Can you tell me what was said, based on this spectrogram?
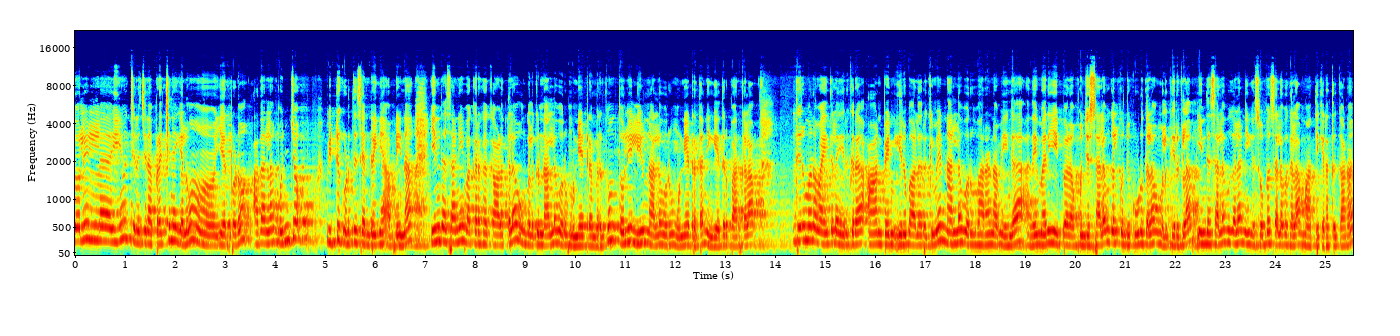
தொழில்லையும் சின்ன சின்ன பிரச்சனை பிரச்சனைகளும் ஏற்படும். அதெல்லாம் கொஞ்சம் விட்டு கொடுத்து சென்றீங்க அப்படின்னா இந்த சனி வக்கரக காலத்தில் உங்களுக்கு நல்ல ஒரு முன்னேற்றம் இருக்கும். தொழிலையும் நல்ல ஒரு முன்னேற்றத்தை நீங்கள் எதிர்பார்க்கலாம். திருமண வயதில் இருக்கிற ஆண் பெண் இருபாலருக்குமே நல்ல ஒரு வரன் அமையுங்க. அதே மாதிரி இப்போ கொஞ்சம் செலவுகள் கொஞ்சம் கூடுதலாக உங்களுக்கு இருக்கலாம். இந்த செலவுகளை நீங்கள் சுப செலவுகளாக மாற்றிக்கிறதுக்கான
